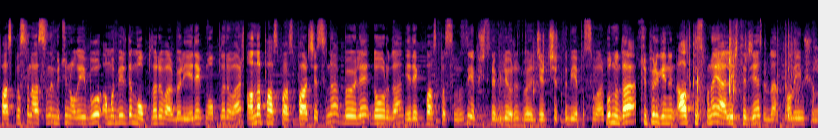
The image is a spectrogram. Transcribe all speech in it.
Paspasın aslında bütün olayı bu ama bir de mopları var. Böyle yedek mopları var. Ana paspas parçasına böyle doğrudan yedek paspasımızı yapıştırabiliyoruz. Böyle cırt cırtlı bir yapısı var. Bunu da süpürgenin alt kısmına yerleştireceğiz. Şuradan alayım şunu.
